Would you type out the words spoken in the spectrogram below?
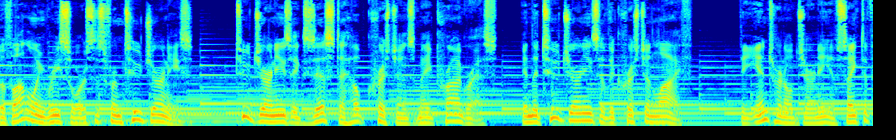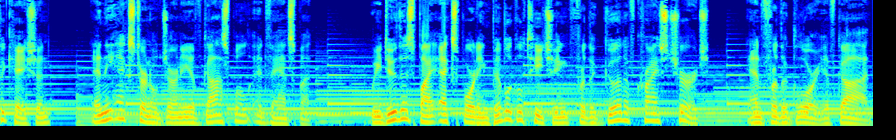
The following resources from Two Journeys. Two Journeys exists to help Christians make progress in the two journeys of the Christian life the internal journey of sanctification and the external journey of gospel advancement. We do this by exporting biblical teaching for the good of Christ's church and for the glory of God.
